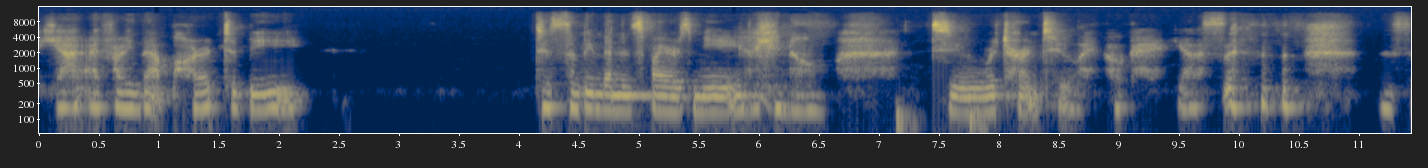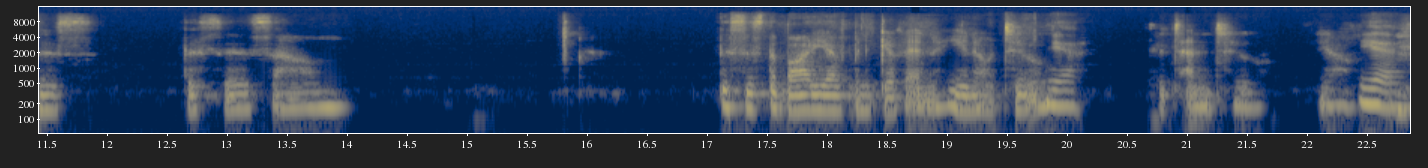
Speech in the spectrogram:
yeah, I find that part to be just something that inspires me, you know, to return to like, okay, yes, this is, this is, um, this is the body I've been given, you know, to, yeah, to tend to. Yeah. Yeah.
